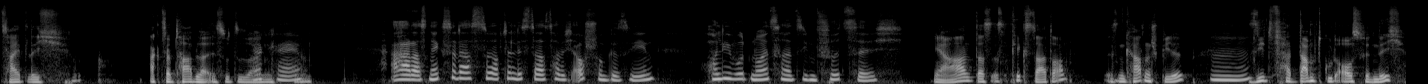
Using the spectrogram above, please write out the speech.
zeitlich akzeptabler ist, sozusagen. Okay. Ja. Ah, das nächste, das du auf der Liste hast, habe ich auch schon gesehen. Hollywood 1947. ja, das ist ein Kickstarter, ist ein Kartenspiel. Mhm. Sieht verdammt gut aus, finde ich.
